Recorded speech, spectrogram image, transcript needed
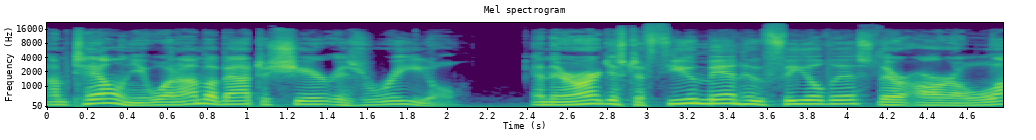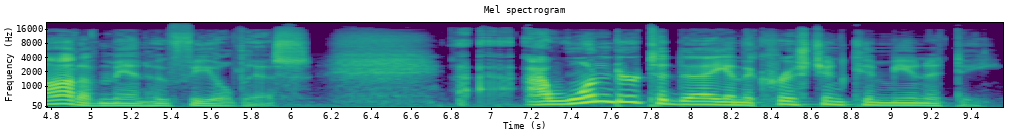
I'm telling you, what I'm about to share is real. And there aren't just a few men who feel this, there are a lot of men who feel this. I wonder today in the Christian community,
